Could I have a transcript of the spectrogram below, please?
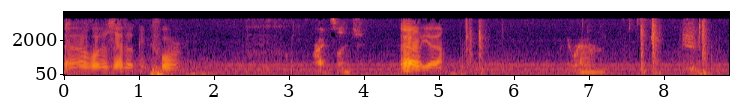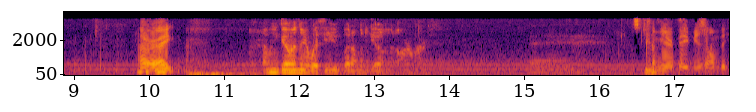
Uh, what was I looking for? Right flesh. Oh, yeah. Around. Alright. I'm gonna go in there with you, but I'm gonna go unarmored. Let's Come here, baby zombie.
